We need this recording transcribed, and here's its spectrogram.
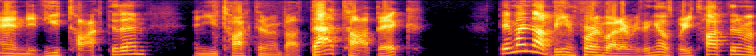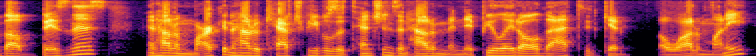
And if you talk to them and you talk to them about that topic, they might not be informed about everything else, but you talk to them about business and how to market and how to capture people's attentions and how to manipulate all that to get a lot of money.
